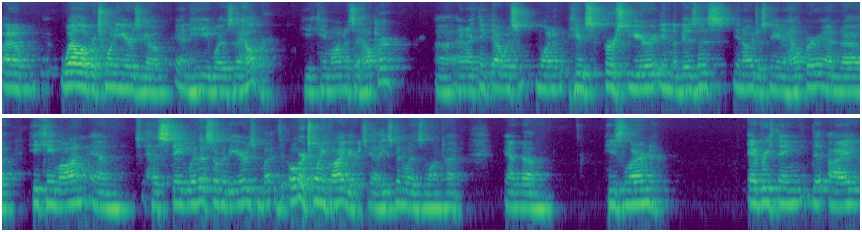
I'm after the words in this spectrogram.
I don't, well over 20 years ago, and he was a helper. He came on as a helper. Uh, and I think that was one of his first year in the business, you know, just being a helper. And uh, he came on and has stayed with us over the years, over 25 years. Yeah, he's been with us a long time. And um, he's learned everything that I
